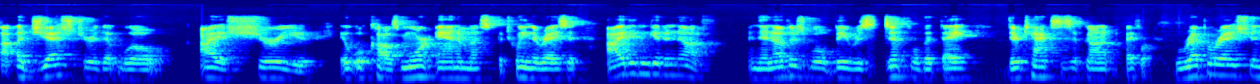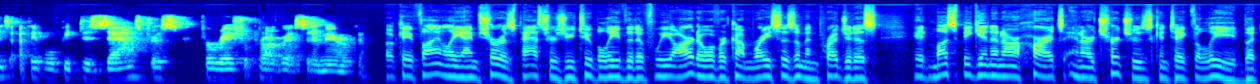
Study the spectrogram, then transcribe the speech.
a gesture that will, I assure you, it will cause more animus between the races. I didn't get enough, and then others will be resentful that they their taxes have gone up to pay for. Reparations, I think, will be disastrous for racial progress in America. Okay, finally, I'm sure as pastors, you too believe that if we are to overcome racism and prejudice, it must begin in our hearts and our churches can take the lead. But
